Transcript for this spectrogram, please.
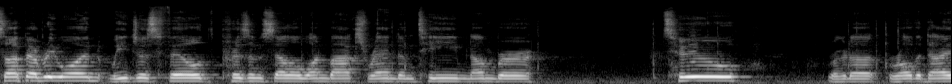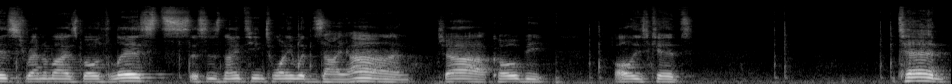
What's up, everyone? We just filled Prizm Cello one box random team number two. We're gonna roll the dice, randomize both lists. This is 1920 with Zion, Ja, Kobe, all these kids. 10.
